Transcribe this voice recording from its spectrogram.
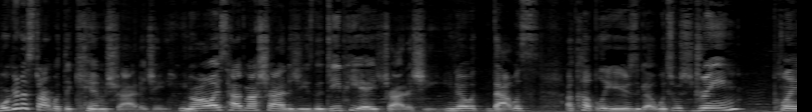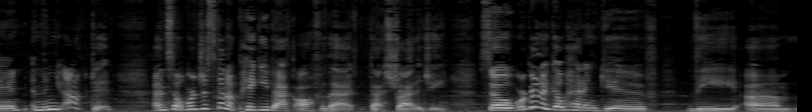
we're going to start with the Kim strategy. You know, I always have my strategies, the DPA strategy. You know, that was a couple of years ago, which was dream, plan, and then you acted. And so we're just going to piggyback off of that that strategy. So we're going to go ahead and give the um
